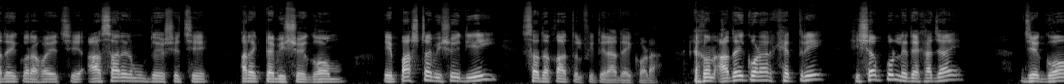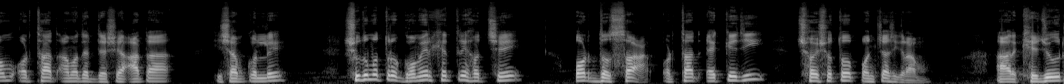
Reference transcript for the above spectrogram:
আদায় করা হয়েছে, আসারের মধ্যে এসেছে আরেকটা বিষয় গম। এই পাঁচটা বিষয় দিয়েই সাদাকাতুল ফিতির আদায় করা। এখন আদায় করার ক্ষেত্রে হিসাব করলে দেখা যায় যে গম অর্থাৎ আমাদের দেশে আটা হিসাব করলে শুধুমাত্র গমের ক্ষেত্রে হচ্ছে অর্ধ সা অর্থাৎ এক কেজি ছয়শত পঞ্চাশ গ্রাম। আর খেজুর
